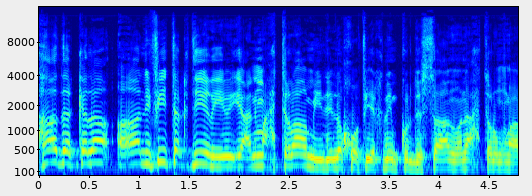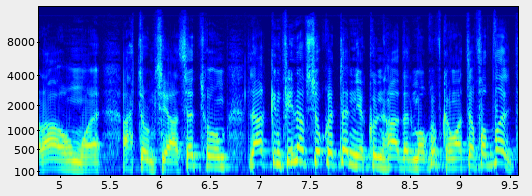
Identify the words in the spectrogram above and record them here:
هذا كلام أنا في تقديري يعني مع احترامي للأخوة في إقليم كردستان وأنا أحترم آرائهم وأحترم سياستهم لكن في نفس الوقت لن يكون هذا الموقف كما تفضلت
